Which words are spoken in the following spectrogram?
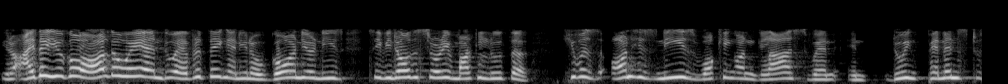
you know, either you go all the way and do everything and, you know, go on your knees. See, we know the story of Martin Luther. He was on his knees walking on glass when in doing penance to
